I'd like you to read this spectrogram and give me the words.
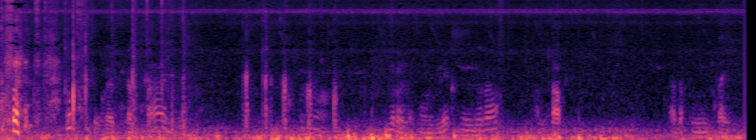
Aku ini orang mantap. Ada penyintai.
